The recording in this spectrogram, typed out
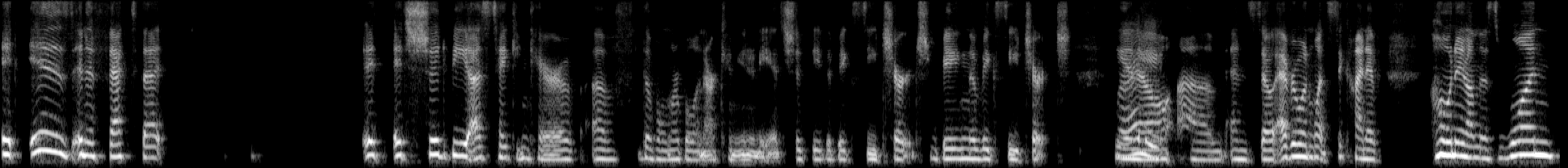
it is in effect that it it should be us taking care of of the vulnerable in our community. It should be the big c church being the big c church you right. know? Um, and so everyone wants to kind of hone in on this one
